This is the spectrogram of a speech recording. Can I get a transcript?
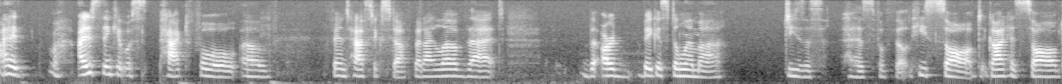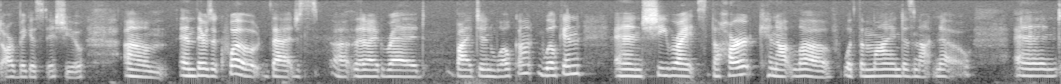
I I just think it was packed full of fantastic stuff, but I love that the our biggest dilemma Jesus has fulfilled. He's solved. God has solved our biggest issue. Um, and there's a quote that just uh, that I'd read by Jen Wilkin, Wilkin, and she writes, "The heart cannot love what the mind does not know." And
